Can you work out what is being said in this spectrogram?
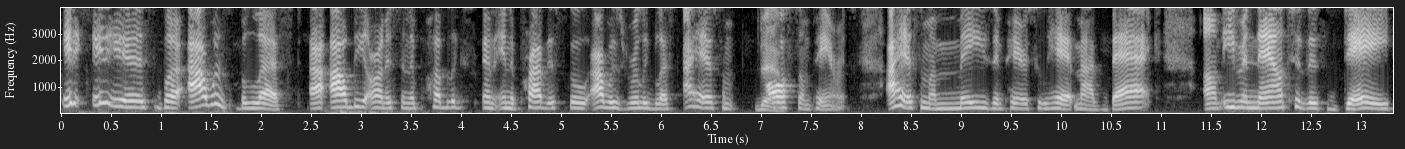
It it is, but I was blessed. I, I'll be honest. In the public and in the private school, I was really blessed. I had some Yeah. awesome parents. I had some amazing parents who had my back. Um, even now to this day,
